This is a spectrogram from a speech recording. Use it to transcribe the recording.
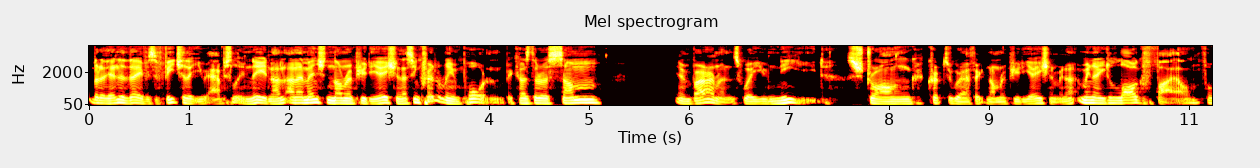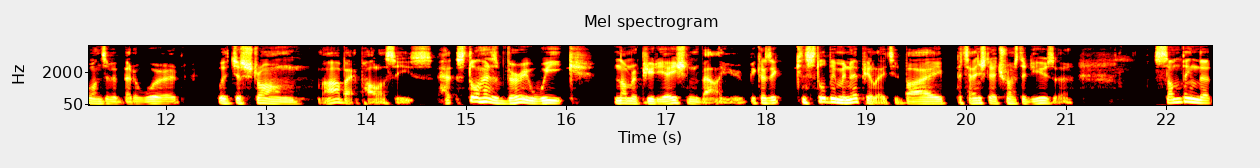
But at the end of the day, if it's a feature that you absolutely need, and, and I mentioned non-repudiation, that's incredibly important because there are some environments where you need strong cryptographic non-repudiation. I mean, I mean, a log file, for want of a better word, with just strong RBAC policies, still has very weak non repudiation value because it can still be manipulated by potentially a trusted user. Something that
